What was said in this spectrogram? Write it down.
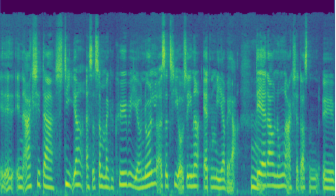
øh, en aktie, der stiger, altså som man kan købe i år 0, og så 10 år senere er den mere værd. Mm. Det er der jo nogle aktier, der sådan... Øh,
